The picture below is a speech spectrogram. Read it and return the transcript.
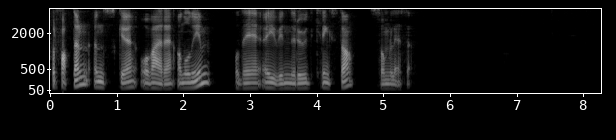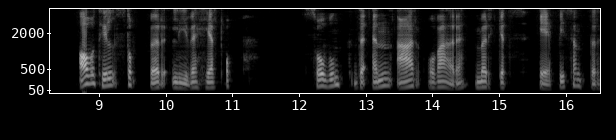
Forfatteren ønsker å være anonym, og det er Øyvind Ruud Kringstad som leser. Av og til stopper livet helt opp. Så vondt det enn er å være mørkets episenter,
